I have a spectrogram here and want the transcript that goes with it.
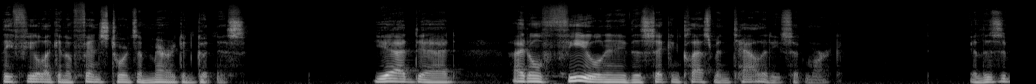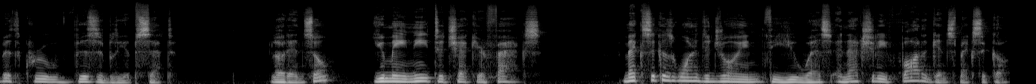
They feel like an offense towards American goodness. Yeah, Dad, I don't feel any of this second class mentality, said Mark. Elizabeth grew visibly upset. Lorenzo, you may need to check your facts. Mexicans wanted to join the U.S. and actually fought against Mexico,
